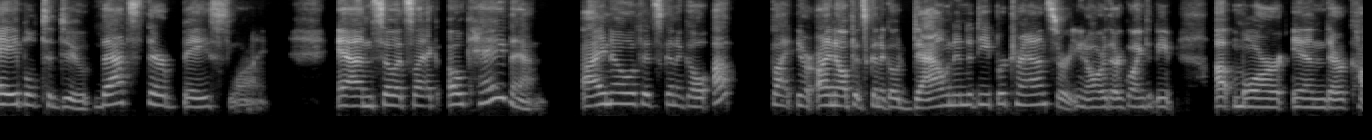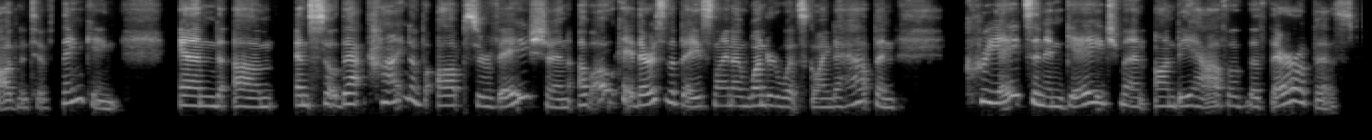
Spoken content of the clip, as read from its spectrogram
able to do? That's their baseline. And so it's like okay then i know if it's going to go up by or i know if it's going to go down into deeper trance or you know or they're going to be up more in their cognitive thinking. And um, and so that kind of observation of okay there's the baseline i wonder what's going to happen creates an engagement on behalf of the therapist.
